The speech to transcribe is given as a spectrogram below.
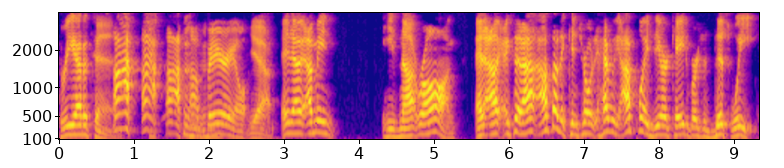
Three out of ten. Burial. Yeah. And I, I mean, he's not wrong. And I, like I said, I, I thought it controlled. Having I played the arcade version this week.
